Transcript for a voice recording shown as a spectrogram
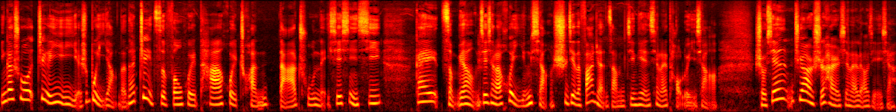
应该说这个意义也是不一样的。那这次峰会它会传达出哪些信息？该怎么样？接下来会影响世界的发展？咱们今天先来讨论一下啊。首先，G 二十还是先来了解一下。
